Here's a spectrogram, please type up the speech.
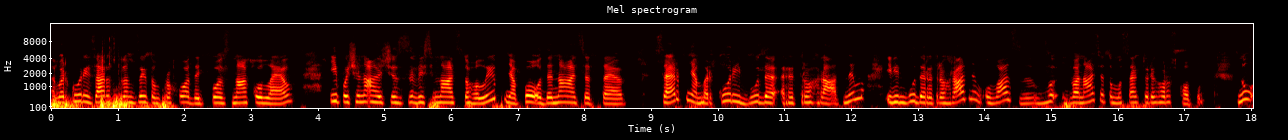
Меркурій зараз транзитом проходить по знаку Лев, і починаючи з 18 липня по 11 серпня Меркурій буде ретроградним, і він буде ретроградним у вас в 12 секторі гороскопу. Ну,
